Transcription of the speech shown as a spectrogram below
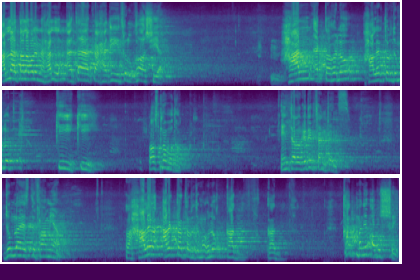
আল্লাহ তালা বলেন, হাল আতাকা হাদিসুল গাশিয়া? হাল একটা হলো, হালের তর্জম হলো কি কি? প্রশ্নবোধক। Interrogative sentence. জুমলা ইস্তেফামিয়া। হালের আরেকটা তর্জমা হলো কাদ কাদ। কাদ মানে অবশ্যই।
